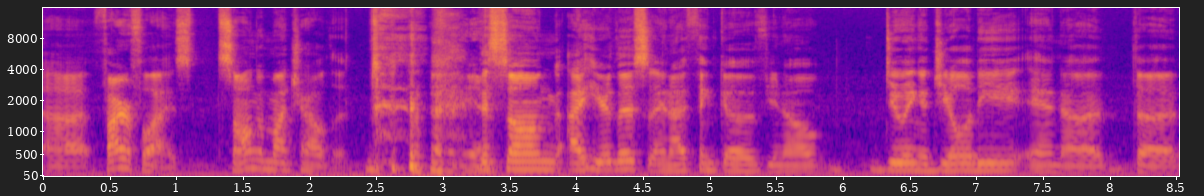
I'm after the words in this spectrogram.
uh, Fireflies, song of my childhood. yeah. This song, I hear this and I think of you know doing agility in uh, the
